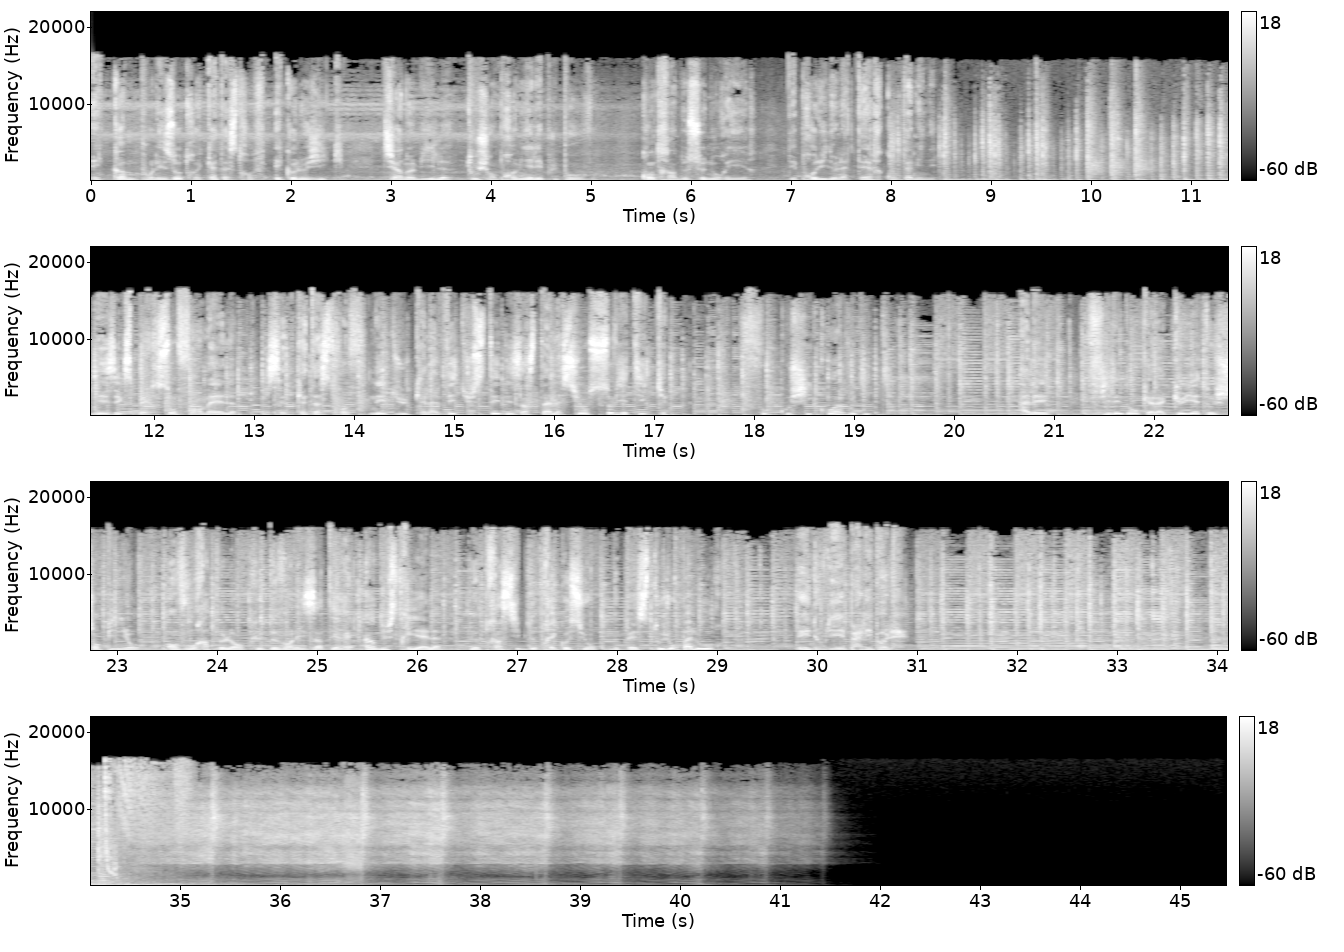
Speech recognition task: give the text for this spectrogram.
Et comme pour les autres catastrophes écologiques, Tchernobyl touche en premier les plus pauvres, contraints de se nourrir des produits de la Terre contaminés. Les experts sont formels, cette catastrophe n'est due qu'à la vétusté des installations soviétiques. Fukushikwa, vous dites? Allez, filez donc à la cueillette aux champignons en vous rappelant que devant les intérêts industriels, le principe de précaution ne pèse toujours pas lourd. Et n'oubliez pas les bolets.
